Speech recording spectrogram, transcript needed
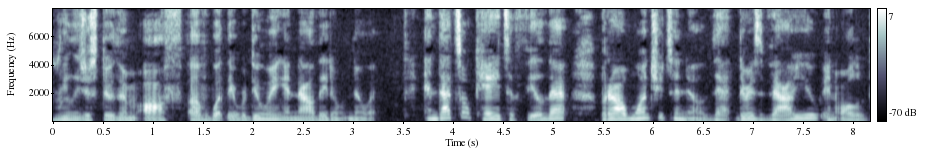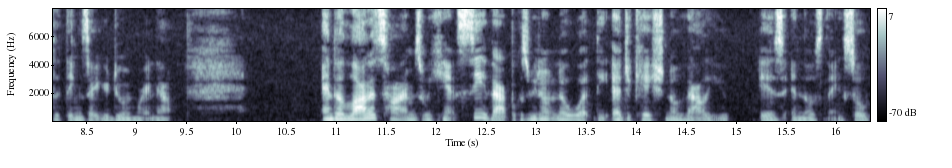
really just threw them off of what they were doing and now they don't know it. And that's okay to feel that, but I want you to know that there is value in all of the things that you're doing right now. And a lot of times we can't see that because we don't know what the educational value is in those things. So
